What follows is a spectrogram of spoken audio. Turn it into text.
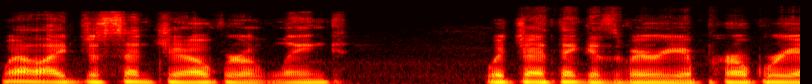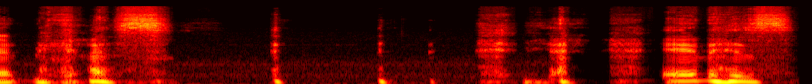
Well, I just sent you over a link, which I think is very appropriate because it is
